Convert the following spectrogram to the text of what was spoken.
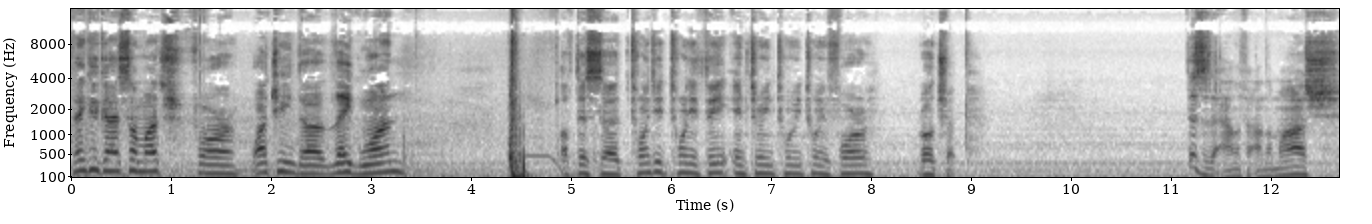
Thank you, guys so much for watching the leg one of this uh, 2023 entering 2024 road trip. This is Al Mosh.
